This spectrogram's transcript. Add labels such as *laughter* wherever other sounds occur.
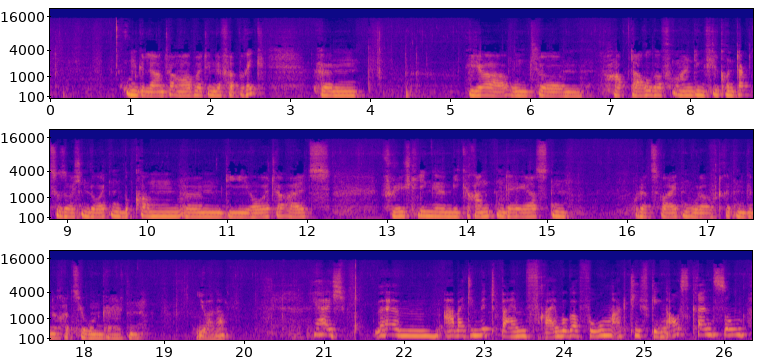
ungelernte Arbeit in der Fabrik. Ähm, ja, und ähm, habe darüber vor allen Dingen viel Kontakt zu solchen Leuten bekommen, ähm, die heute als Flüchtlinge, Migranten der ersten oder zweiten oder auch dritten Generation gelten. Johanna? Ja, ich ähm, arbeite mit beim Freiburger Forum aktiv gegen Ausgrenzung.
